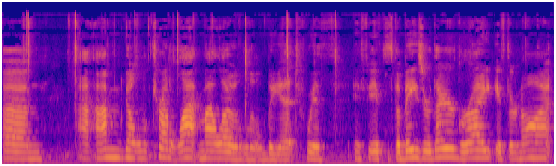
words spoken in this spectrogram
um, I, am going to try to lighten my load a little bit with, if, if the bees are there, great. If they're not,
